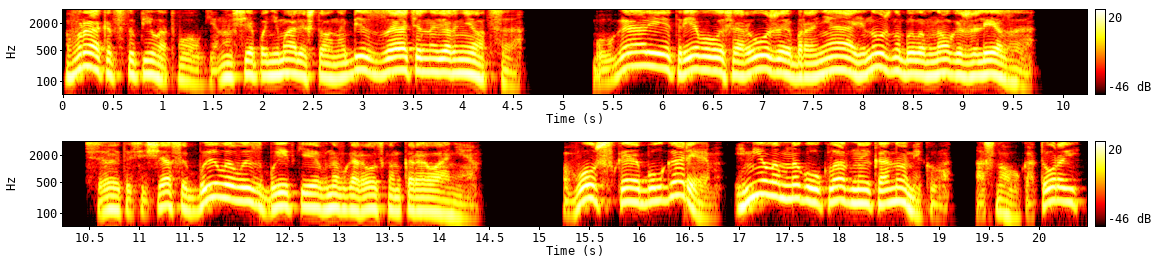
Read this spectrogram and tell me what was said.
Враг отступил от Волги, но все понимали, что он обязательно вернется. Булгарии требовалось оружие, броня, и нужно было много железа. Все это сейчас и было в избытке в новгородском караване. Волжская Булгария имела многоукладную экономику, основу которой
